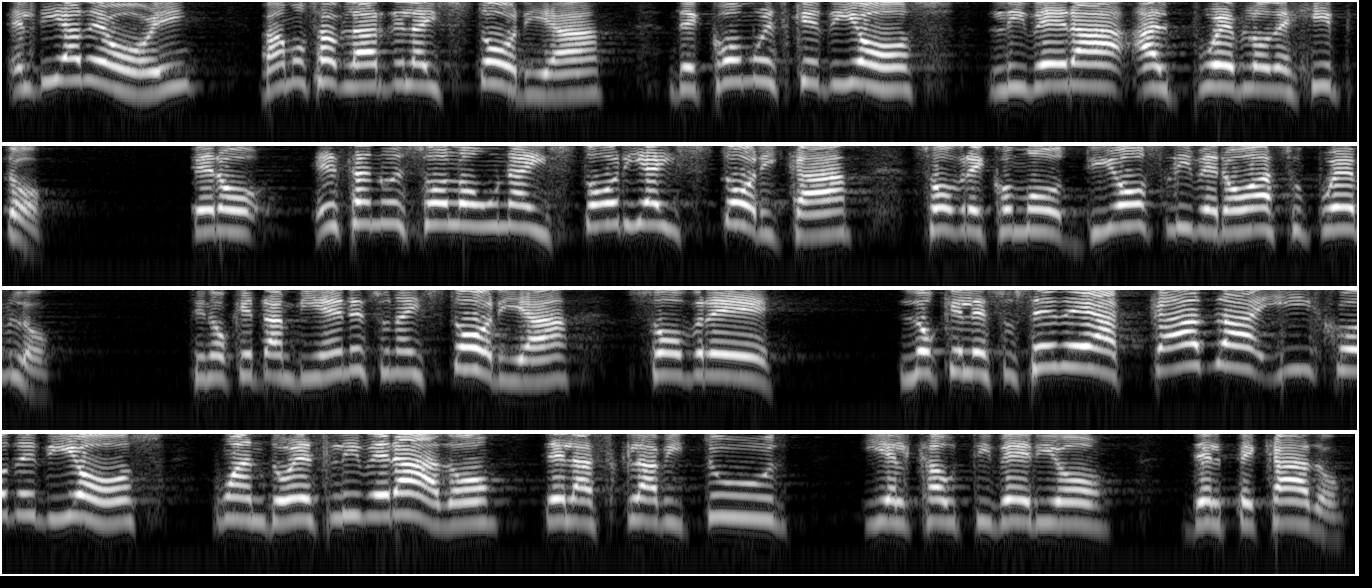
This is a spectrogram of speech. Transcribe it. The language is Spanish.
El día de hoy vamos a hablar de la historia de cómo es que Dios libera al pueblo de Egipto. Pero esta no es solo una historia histórica sobre cómo Dios liberó a su pueblo, sino que también es una historia sobre lo que le sucede a cada hijo de Dios cuando es liberado de la esclavitud y el cautiverio del pecado.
